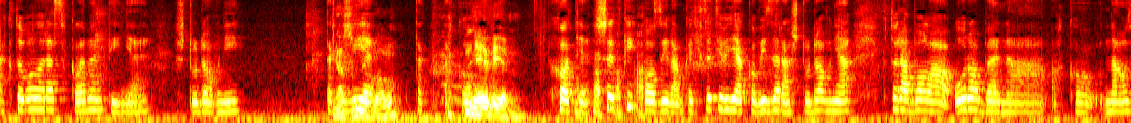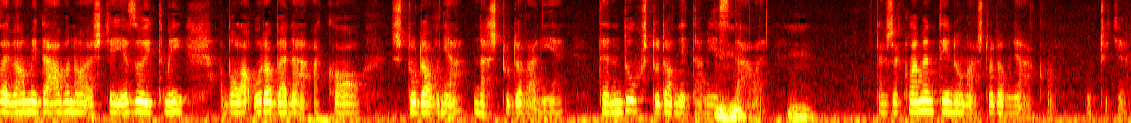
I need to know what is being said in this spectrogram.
Ak to bolo raz v Klementíne, v študovni, tak ja vie. nebol. Tak ako, Neviem. Choďte, všetkých pozývam. Keď chcete vidieť, ako vyzerá študovňa, ktorá bola urobená ako naozaj veľmi dávno, ešte jezuitmi, a bola urobená ako študovňa na študovanie. Ten duch študovne tam je mm-hmm. stále. Mm-hmm. Takže Klementínu má ako určite.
